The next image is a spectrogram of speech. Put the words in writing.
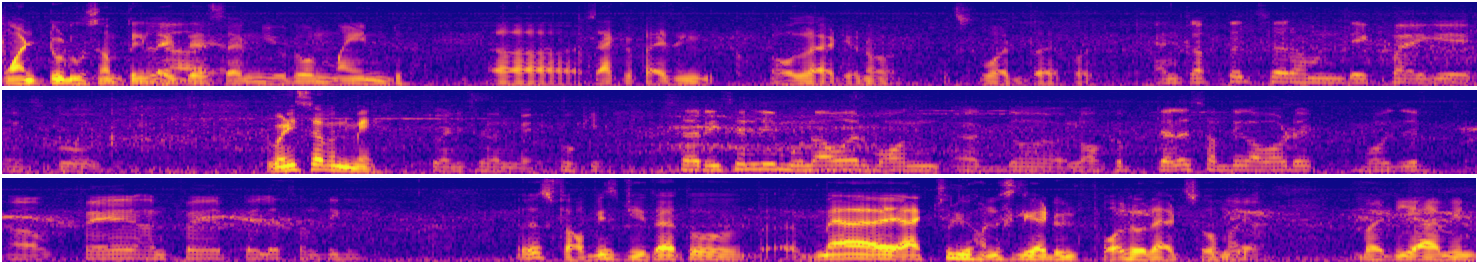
want to do something like this and you don't mind sacrificing all that you know it's worth the effort and कब तक सर हम देख पाएँगे इसको? 27 में 27 में okay sir recently Munawar won the Lock Upp tell something about it was it fair unfair tell something obvious जीता so तो uh, actually honestly I didn't follow that so much. Yeah. But yeah, I mean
